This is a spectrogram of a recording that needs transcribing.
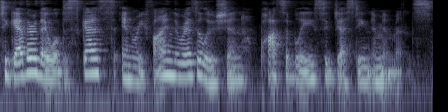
Together, they will discuss and refine the resolution, possibly suggesting amendments.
